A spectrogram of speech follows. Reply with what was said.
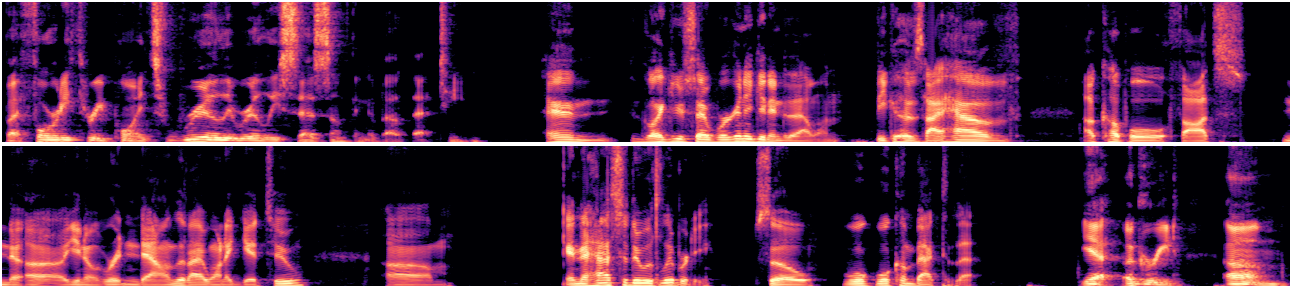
by 43 points really, really says something about that team. And like you said, we're going to get into that one because I have a couple thoughts, uh, you know, written down that I want to get to. Um, and it has to do with Liberty. So we'll, we'll come back to that. Yeah, agreed. Um,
